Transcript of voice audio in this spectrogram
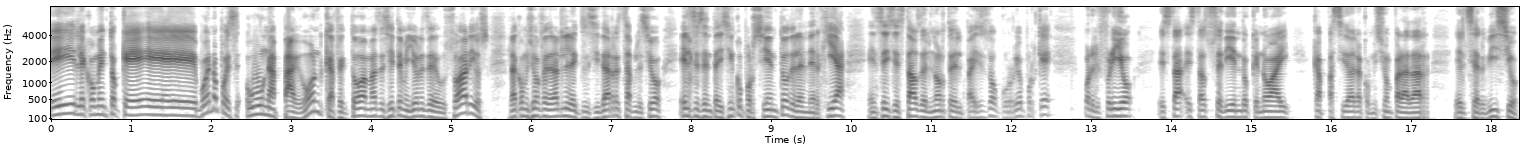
Y le comento que, bueno, pues hubo un apagón que afectó a más de 7 millones de usuarios. La Comisión Federal de Electricidad restableció el 65% de la energía en seis estados del norte del país. Esto ocurrió porque por el frío está, está sucediendo que no hay capacidad de la comisión para dar el servicio.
